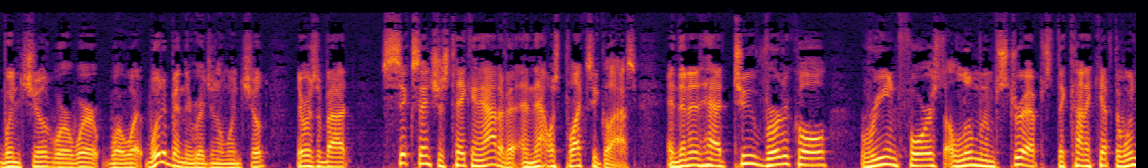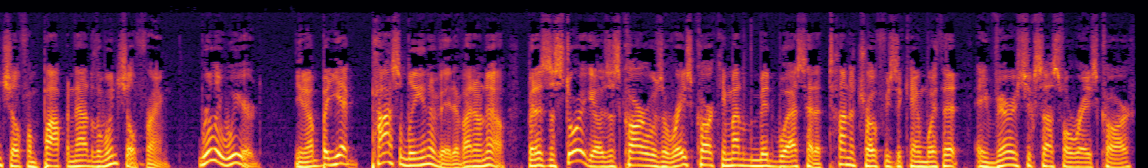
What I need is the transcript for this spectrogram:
windshield, where, where, where what would have been the original windshield, there was about six inches taken out of it, and that was plexiglass. And then it had two vertical reinforced aluminum strips that kind of kept the windshield from popping out of the windshield frame really weird. you know, but yet possibly innovative. I don't know. But as the story goes, this car was a race car, came out of the Midwest, had a ton of trophies that came with it, a very successful race car,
